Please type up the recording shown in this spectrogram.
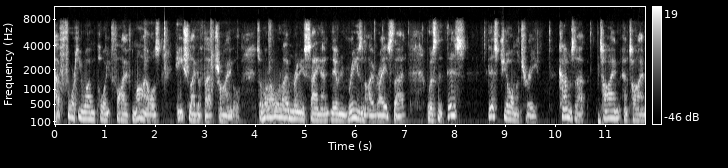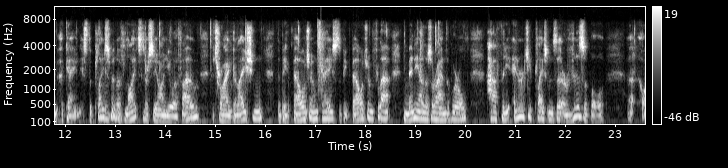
at 41.5 miles each leg of that triangle. So what I'm really saying, and the only reason I raised that, was that this this geometry comes up time and time again. It's the placement of lights that are seen on UFO, the triangulation, the Big Belgium case, the Big Belgium flat, many others around the world have the energy placements that are visible. Uh,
